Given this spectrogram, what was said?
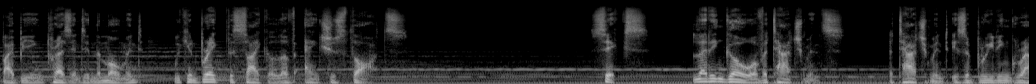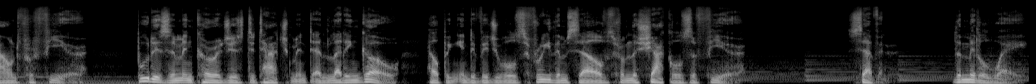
By being present in the moment, we can break the cycle of anxious thoughts. 6. Letting go of attachments. Attachment is a breeding ground for fear. Buddhism encourages detachment and letting go, helping individuals free themselves from the shackles of fear. 7. The Middle Way.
